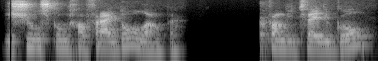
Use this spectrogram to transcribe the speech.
dus Schulz kon gewoon vrij doorlopen. Toen kwam die tweede goal.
